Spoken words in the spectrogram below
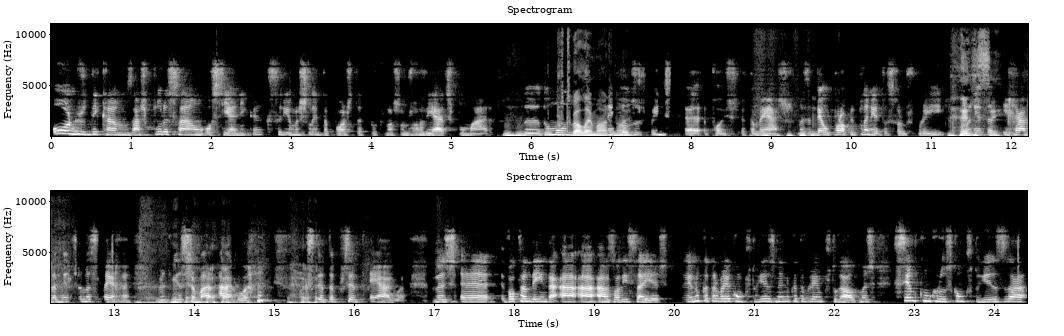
ou nos dedicamos à exploração oceânica, que seria uma excelente aposta, porque nós somos rodeados pelo mar uhum. de, do mundo. Portugal é mar, em não todos é? os países. Uh, pois, eu também acho. Mas até o próprio planeta, se formos por aí, o planeta erradamente chama-se Terra, mas devia-se chamar água, porque 70% é água. Mas uh, voltando ainda à, à, às Odisseias, eu nunca trabalhei com portugueses, nem nunca trabalhei em Portugal, mas sempre que me cruzo com portugueses, há,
